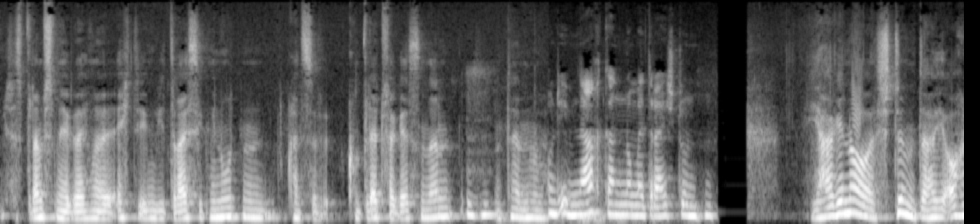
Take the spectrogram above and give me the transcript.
das bremst mir ja gleich mal echt irgendwie 30 Minuten, kannst du komplett vergessen dann. Mhm. Und, dann und im Nachgang nochmal drei Stunden. Ja, genau, stimmt. Da habe ich auch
